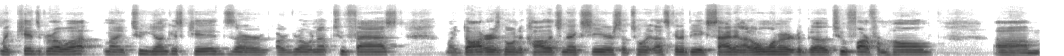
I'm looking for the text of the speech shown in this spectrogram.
my kids grow up. My two youngest kids are are growing up too fast. My daughter is going to college next year, so 20, that's going to be exciting. I don't want her to go too far from home. Um,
